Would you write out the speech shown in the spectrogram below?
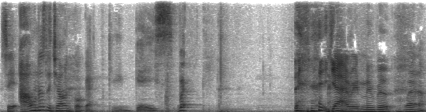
Sí, a unos le echaban coca. Qué gays. Bueno, ya, güey, no hay pedo. Bueno,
